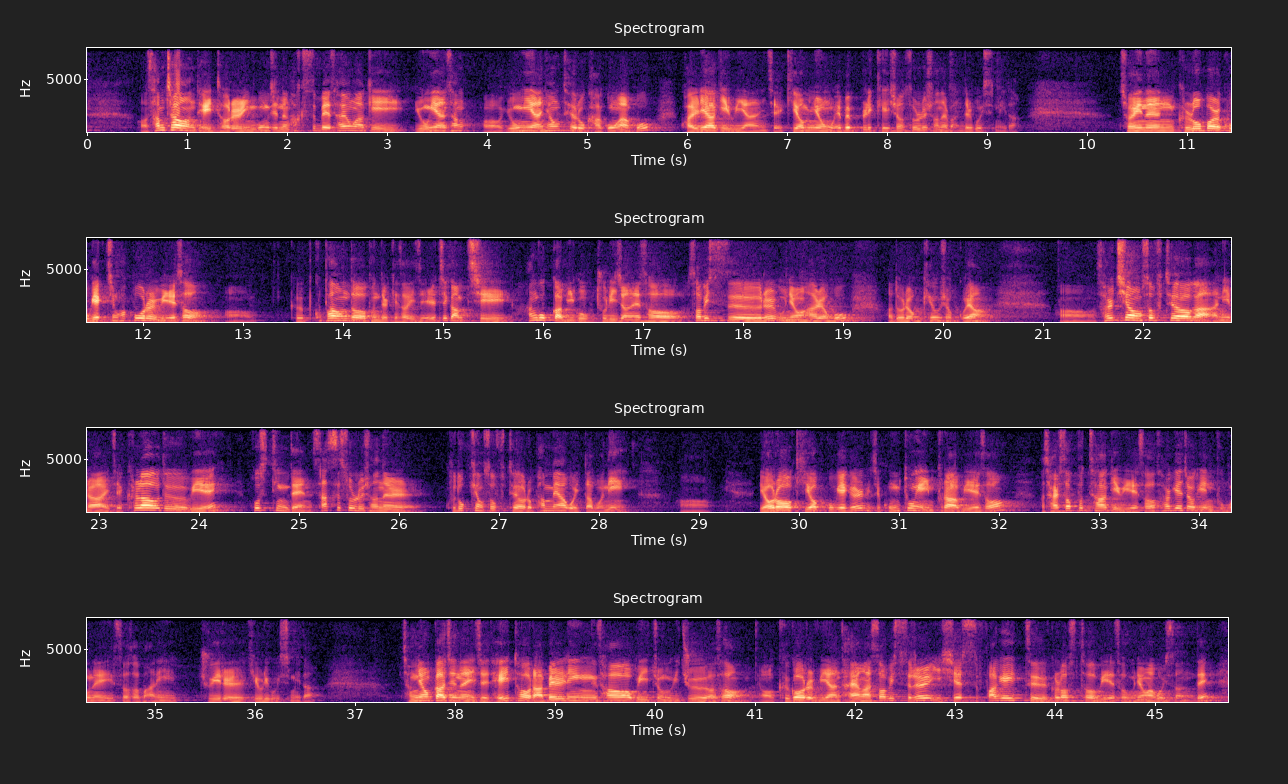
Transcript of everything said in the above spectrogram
어, 3차원 데이터를 인공지능 학습에 사용하기 용이한, 상, 어, 용이한 형태로 가공하고 관리하기 위한 이제 기업용 웹 애플리케이션 솔루션을 만들고 있습니다. 저희는 글로벌 고객층 확보를 위해서 어, 그 co-founder 분들께서 이제 일찌감치 한국과 미국 두 region에서 서비스를 운영하려고 어, 노력해 오셨고요. 어, 설치형 소프트웨어가 아니라 이제 클라우드 위에 호스팅된 SaaS 솔루션을 구독형 소프트웨어로 판매하고 있다 보니 어, 여러 기업 고객을 이제 공통의 인프라 위에서 잘 서포트하기 위해서 설계적인 부분에 있어서 많이 주의를 기울이고 있습니다. 작년까지는 이제 데이터 labeling 사업이 좀 위주여서 어, 그거를 위한 다양한 서비스를 ECS Fargate cluster 위에서 운영하고 있었는데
